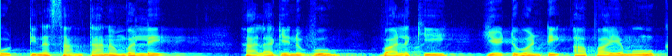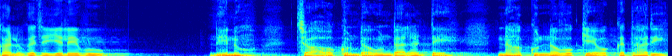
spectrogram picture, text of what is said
పుట్టిన సంతానం వల్లే. అలాగే నువ్వు వాళ్ళకి ఎటువంటి అపాయము కలుగజేయలేవు. నేను చావకుండా ఉండాలంటే నాకున్న ఒకే ఒక్క దారి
